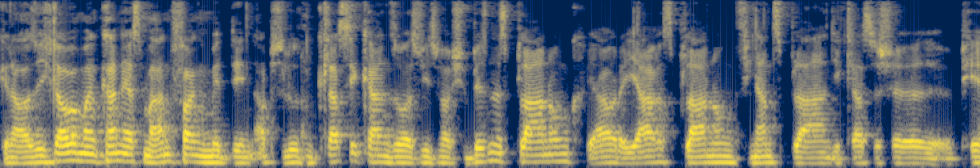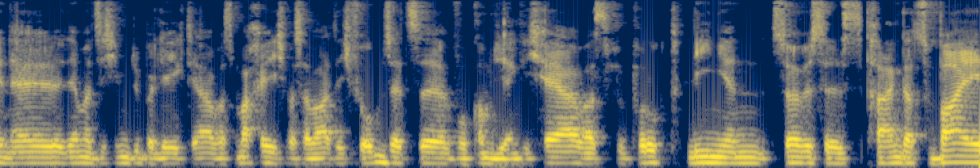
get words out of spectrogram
Genau, also ich glaube, man kann erstmal anfangen mit den absoluten Klassikern, sowas wie zum Beispiel Businessplanung, ja, oder Jahresplanung, Finanzplan, die klassische PNL, der man sich eben überlegt, ja, was mache ich, was erwarte ich für Umsätze, wo kommen die eigentlich her, was für Produktlinien, Services tragen dazu bei,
